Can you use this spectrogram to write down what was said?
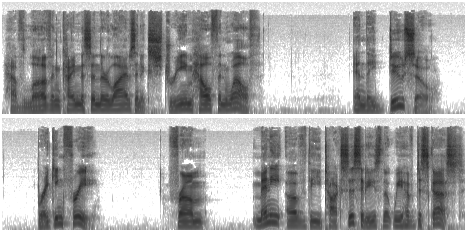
have love and kindness in their lives, and extreme health and wealth, and they do so breaking free from many of the toxicities that we have discussed.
